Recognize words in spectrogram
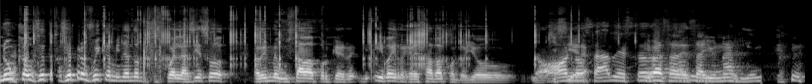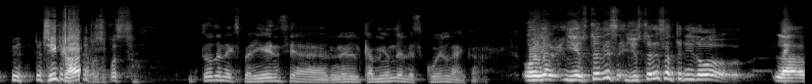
Nunca usé, siempre fui caminando a mis escuelas y eso a mí me gustaba porque iba y regresaba cuando yo No, quisiera. no sabes. todo- Ibas a desayunar. Sí, claro, por supuesto. Todo en experiencia, en el camión de la escuela. Oigan, ¿y ustedes, ¿y ustedes han tenido la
